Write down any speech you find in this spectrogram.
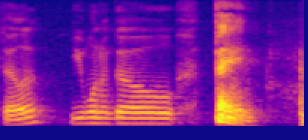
Stella, you want to go bang?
